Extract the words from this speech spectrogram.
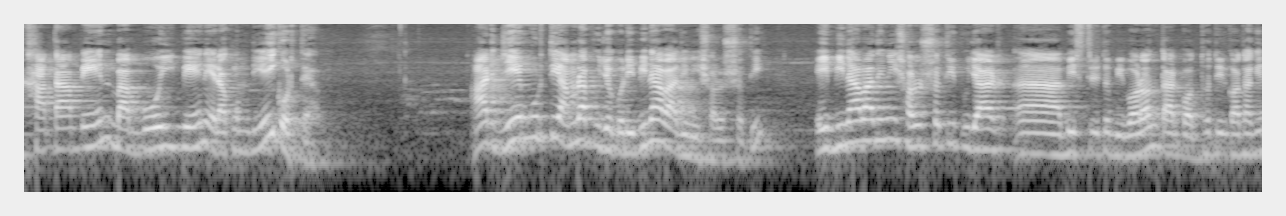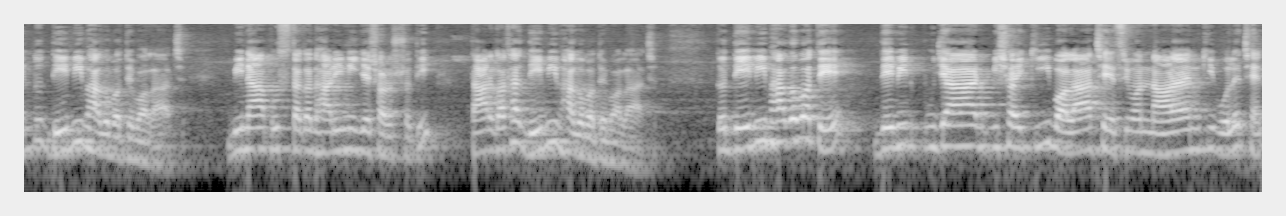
খাতা, পেন বা বই, পেন এরকম দিয়েই করতে হবে। আর যে মূর্তি আমরা পুজো করি বীণাবাদিনী সরস্বতী এই বীণাবাদিনী সরস্বতী পূজার বিস্তৃত বিবরণ, তার পদ্ধতির কথা কিন্তু দেবী ভাগবতে বলা আছে। বীণা পুস্তকধারিণী যে সরস্বতী, তার কথা দেবী ভাগবতে বলা আছে। তো দেবী ভাগবতে দেবীর পূজার বিষয় কি বলা আছে, শ্রীমন নারায়ণ কি বলেছেন,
